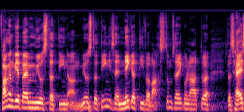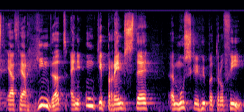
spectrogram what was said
Fangen wir beim Myostatin an. Myostatin ist ein negativer Wachstumsregulator, das heißt, er verhindert eine ungebremste äh, Muskelhypertrophie.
